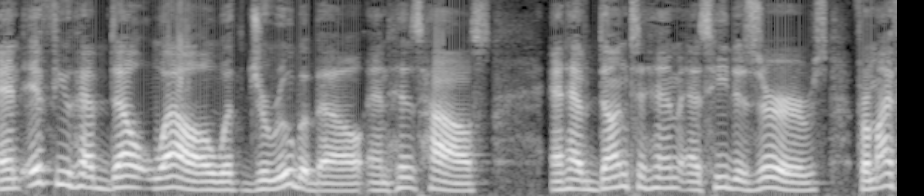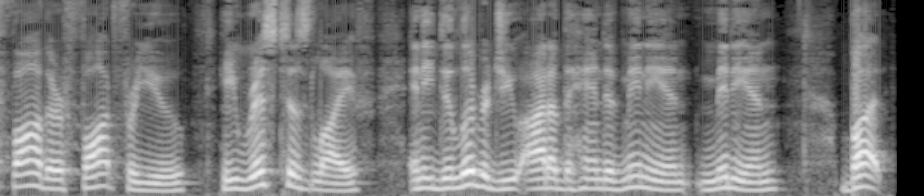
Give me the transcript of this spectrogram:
and if you have dealt well with Jerubbaal and his house, and have done to him as he deserves. For my father fought for you, he risked his life, and he delivered you out of the hand of Midian. Midian. But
